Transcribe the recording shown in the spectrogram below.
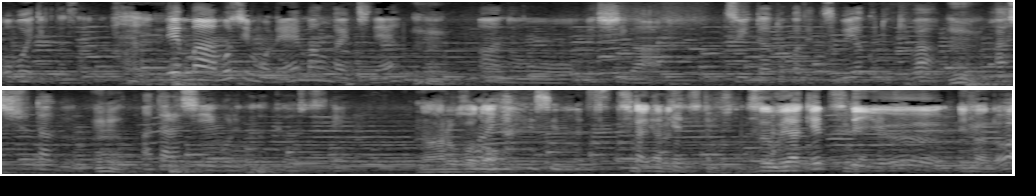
覚えてください。はい、でまあもしもね万が一ねうん。あのメッシがツイッターとかでつぶやくときはう「ハッシュタグん。新しい英語力の教室」でうんなるほど。お願いします。つぶやけってつぶやけっていう今のは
